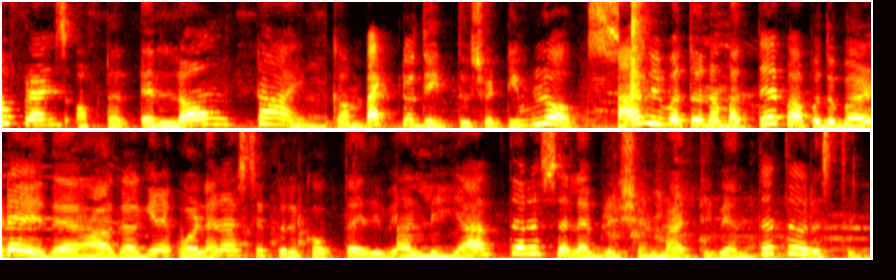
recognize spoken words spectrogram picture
Hello friends after a long time come back to the ಇತ್ತು ಶೆಟ್ಟಿ ವ್ಲಾಗ್ಸ್ ನಾವಿವತ್ತು ನಮ್ಮ ಅತ್ತೆ ಪಾಪದ ಬರ್ಡೇ ಇದೆ. ಹಾಗಾಗಿ ಒಳ್ಳೆ ನರಸೀಪುರಕ್ಕೆ ಹೋಗ್ತಾ ಇದೀವಿ. ಅಲ್ಲಿ ಯಾವ ತರ ಸೆಲೆಬ್ರೇಷನ್ ಮಾಡ್ತೀವಿ ಅಂತ ತೋರಿಸ್ತೀನಿ.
